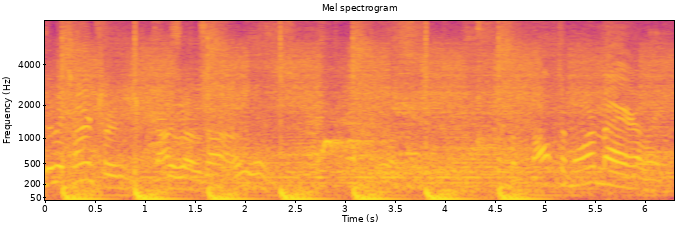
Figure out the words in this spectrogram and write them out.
Another return for Baltimore, Maryland.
